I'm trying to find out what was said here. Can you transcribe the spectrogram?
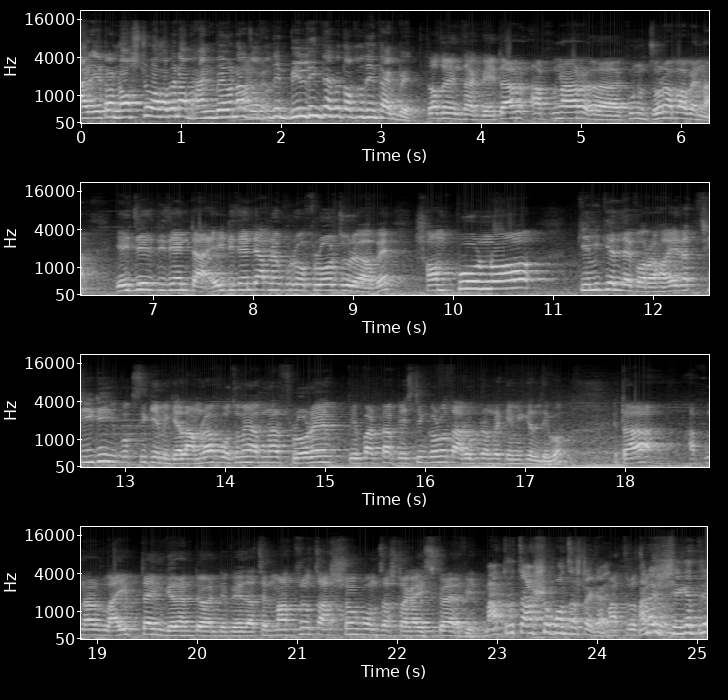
আর এটা নষ্ট হবে না ভাঙবেও না। যতদিন বিল্ডিং থাকবে ততদিন থাকবে। যতদিন থাকবে। এটার আপনার কোনো জোড়া পাবে না। এই যে ডিজাইনটা এই ডিজাইনটা আপনার পুরো ফ্লোর জুড়ে হবে। সম্পূর্ণ কেমিক্যাল দিয়ে করা হয়। এটা থ্রি ডি ইপক্সি কেমিক্যাল আমরা প্রথমে আপনার ফ্লোরে পেপারটা পেস্টিং করব তার উপরে আমরা কেমিক্যাল দিব। এটা আপনার লাইফ টাইম গ্যারান্টি ওয়ারেন্টি পেয়ে যাচ্ছেন মাত্র চারশো পঞ্চাশ টাকা স্কোয়ার ফিট মাত্র চারশো পঞ্চাশ টাকা মাত্র মানে সেক্ষেত্রে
